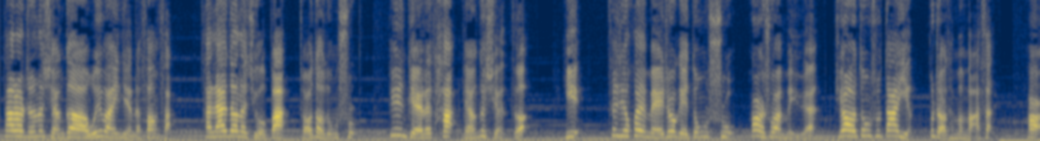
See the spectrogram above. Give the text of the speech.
大壮只能选个委婉一点的方法。他来到了酒吧，找到东叔，并给了他两个选择：一，自己会每周给东叔二十万美元，只要东叔答应不找他们麻烦；二，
